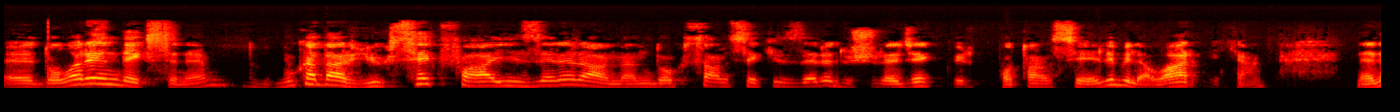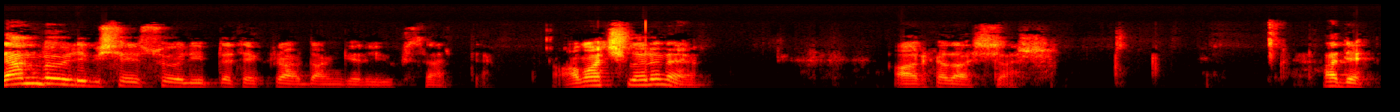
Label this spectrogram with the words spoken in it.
e, dolar endeksini bu kadar yüksek faizlere rağmen 98'lere düşürecek bir potansiyeli bile var iken neden böyle bir şey söyleyip de tekrardan geri yükseltti? Amaçları ne arkadaşlar? Hadi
